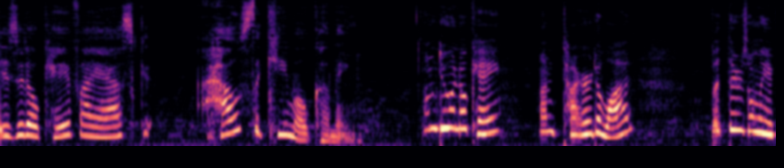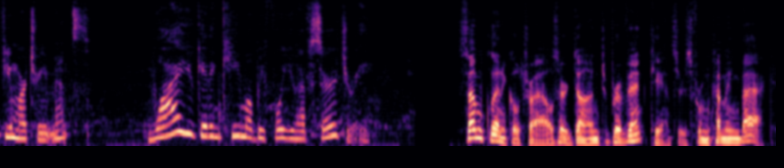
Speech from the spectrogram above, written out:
Is it okay if I ask, how's the chemo coming? I'm doing okay. I'm tired a lot, but there's only a few more treatments. Why are you getting chemo before you have surgery? Some clinical trials are done to prevent cancers from coming back.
